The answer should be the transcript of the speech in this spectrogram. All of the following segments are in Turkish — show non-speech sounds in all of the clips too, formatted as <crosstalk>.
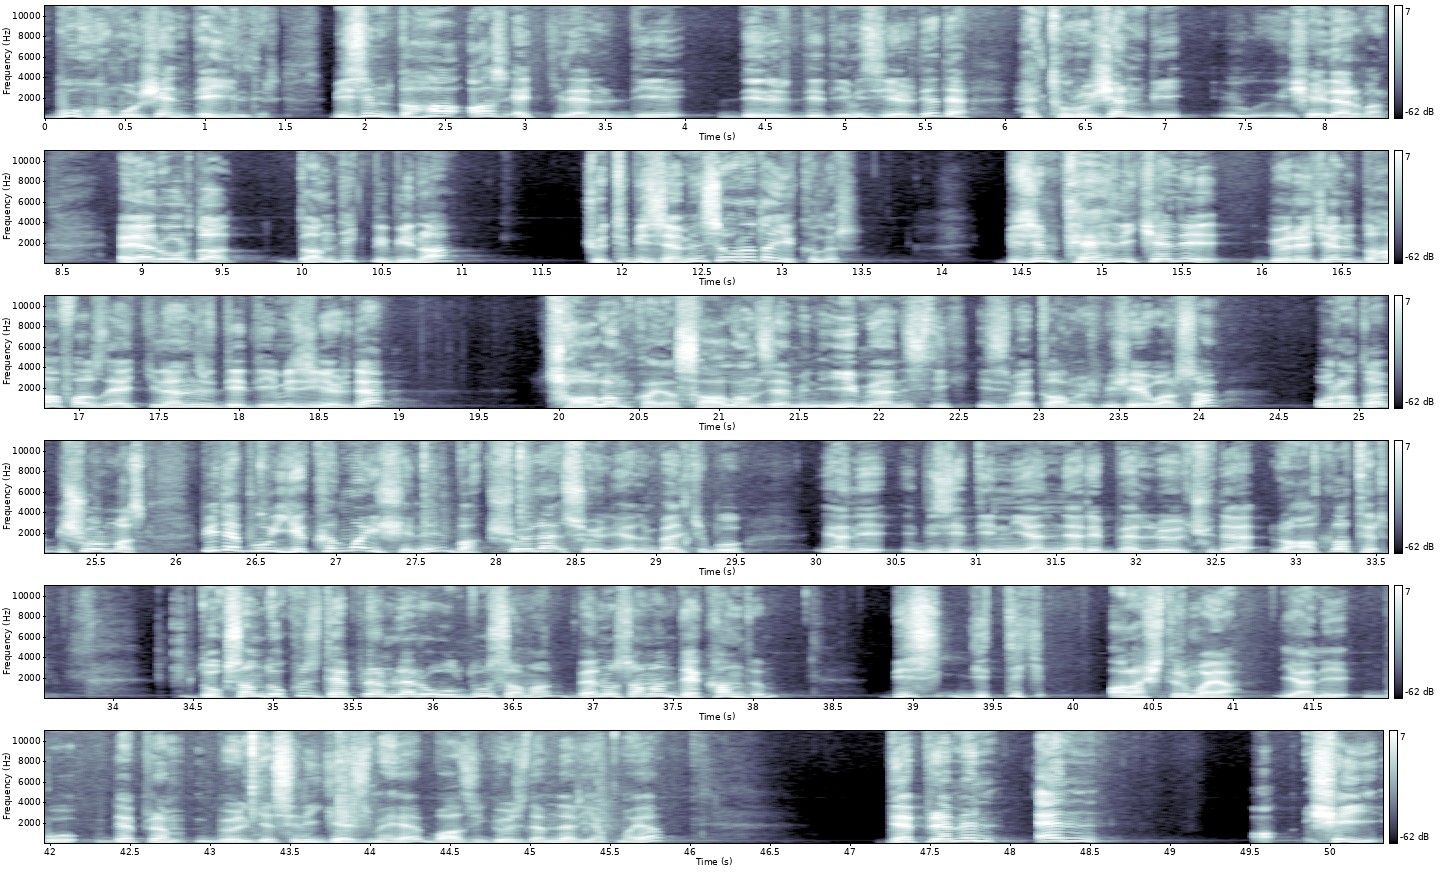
bu homojen değildir. Bizim daha az etkilendiği denir dediğimiz yerde de heterojen bir ıı, şeyler var. Eğer orada dandik bir bina kötü bir zeminse orada yıkılır. Bizim tehlikeli, göreceli daha fazla etkilenir dediğimiz yerde sağlam kaya, sağlam zemin, iyi mühendislik hizmeti almış bir şey varsa orada bir şey olmaz. Bir de bu yıkılma işini bak şöyle söyleyelim belki bu yani bizi dinleyenleri belli ölçüde rahatlatır. 99 depremleri olduğu zaman ben o zaman dekandım. Biz gittik araştırmaya yani bu deprem bölgesini gezmeye, bazı gözlemler yapmaya. Depremin en şey e,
